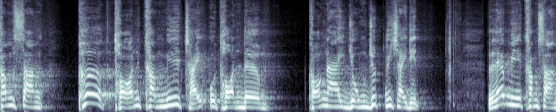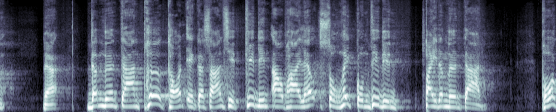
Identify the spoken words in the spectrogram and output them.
คำสั่งเพิกถอนคำวินิจฉัยอุทธรณ์เดิม ของนายยงยุทธวิชัยดิต และมีคำสั่งนะดำเนินการเพิกถอนเอกสารสิทธิ์ที่ดินเอาพายแล้ว ส่งให้กรมที่ดินไปดำเนินการ เพราะว่า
